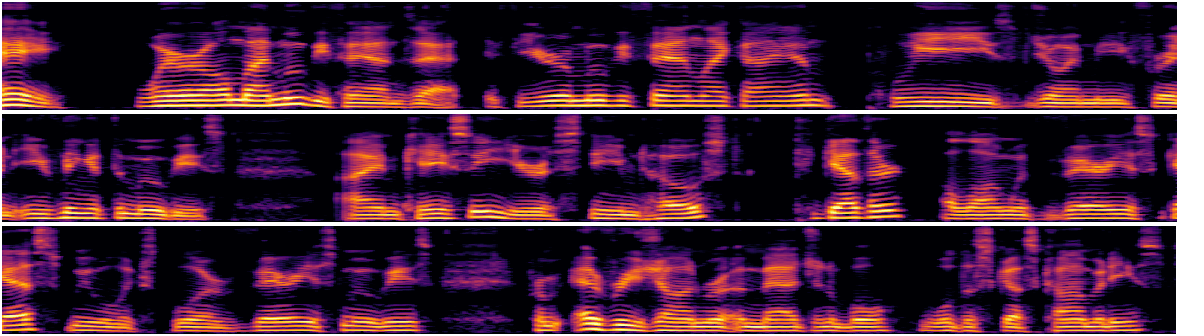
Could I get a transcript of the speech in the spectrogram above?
Hey, where are all my movie fans at? If you're a movie fan like I am, please join me for an evening at the movies. I am Casey, your esteemed host. Together, along with various guests, we will explore various movies from every genre imaginable. We'll discuss comedies,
